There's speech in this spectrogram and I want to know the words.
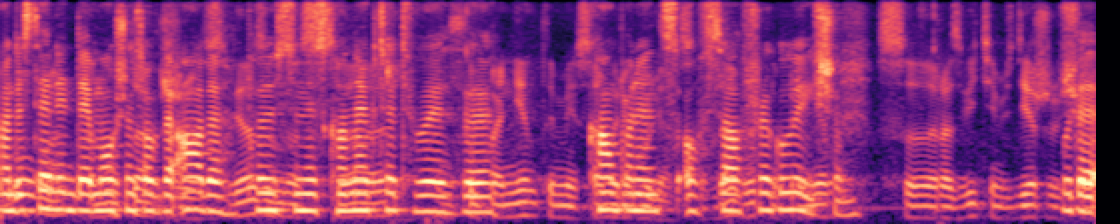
understanding the emotions of the other person is connected with the components of self-regulation, with, the,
